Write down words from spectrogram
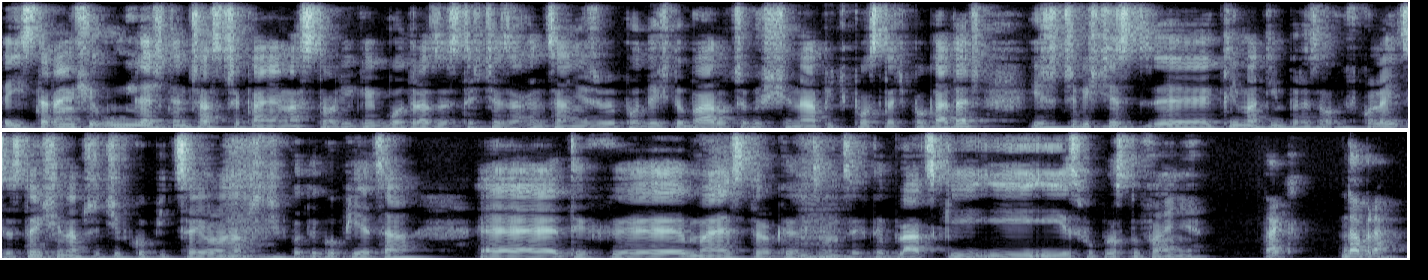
i starają się umilać ten czas czekania na stolik. Jakby od razu jesteście zachęcani, żeby podejść do baru, czegoś się napić, postać, pogadać i rzeczywiście jest e, klimat imprezowy w kolejce. Stoi się naprzeciwko pizzaiolo, naprzeciwko tego pieca, e, tych e, maestro kręcących te placki i, i jest po prostu fajnie. Tak. Dobra,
